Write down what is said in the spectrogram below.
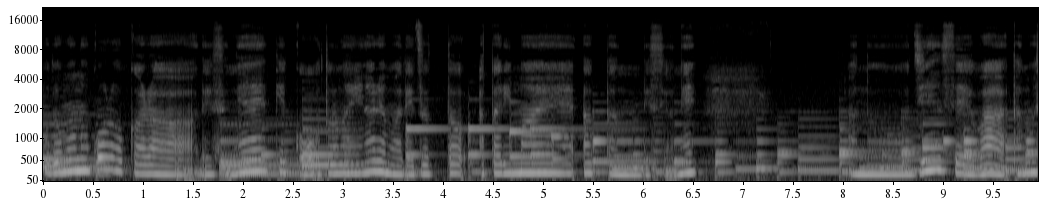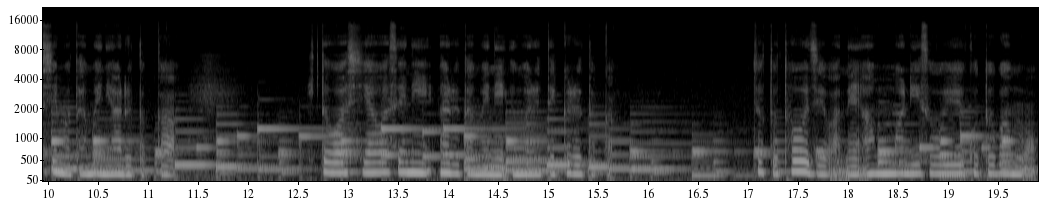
子供の頃からですね結構大人になるまでずっと当たり前だったんですよね。あの人生は楽しむためにあるとか人は幸せになるために生まれてくるとか。ちょっと当時はねあんまりそういう言葉も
